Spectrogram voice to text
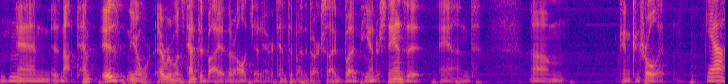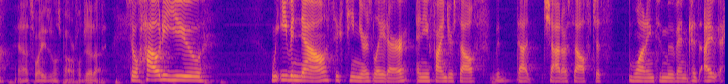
mm-hmm. and is not tempt is you know everyone's tempted by it. They're all Jedi are tempted by the dark side, but mm-hmm. he understands it and um, can control it. Yeah. Yeah, that's why he's the most powerful Jedi. So how do you we even now 16 years later and you find yourself with that shadow self just wanting to move in cuz I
